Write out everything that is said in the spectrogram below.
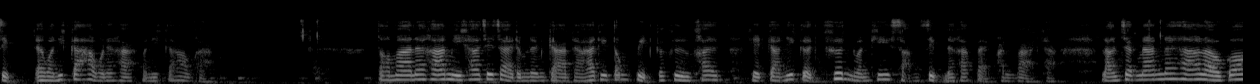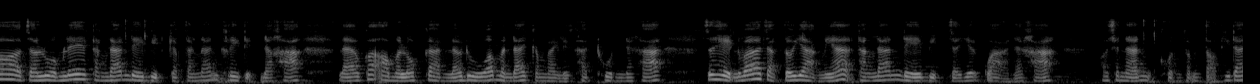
10เอ่อวันที่ 9 นะคะ วันที่ 9 ค่ะ ต่อมานะคะ มีค่าใช้จ่ายดำเนินการนะคะที่ต้องปิดก็คือค่าเหตุการณ์ที่เกิดขึ้นวันที่ 30 นะคะ 8,000 บาทค่ะ หลังจากนั้นนะคะเราก็จะรวมเลขทางด้านเดบิต กับทางด้านเครดิตนะคะ แล้วก็เอามาลบกันแล้วดูว่ามันได้กำไรหรือขาดทุนนะคะ จะเห็นว่าจากตัวอย่างนี้ทางด้านเดบิตจะเยอะกว่านะคะ เพราะฉะนั้นผลคำตอบที่ได้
